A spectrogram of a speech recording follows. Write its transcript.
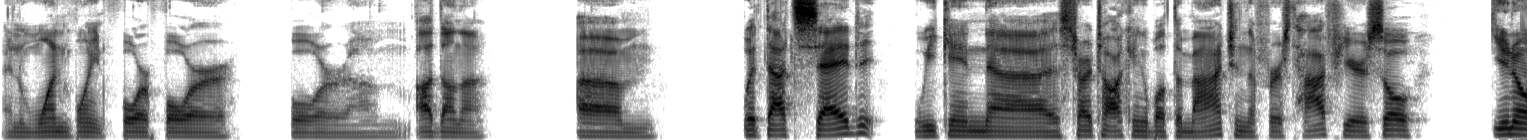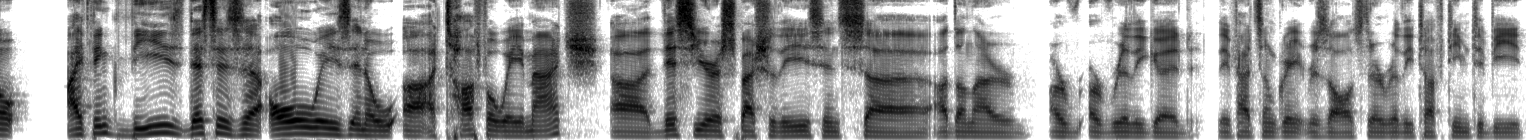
and 1.44 for um, Adana. Um, with that said, we can uh, start talking about the match in the first half here. So, you know, I think these this is uh, always in a, uh, a tough away match. Uh, this year, especially since uh, Adana are, are are really good. They've had some great results. They're a really tough team to beat.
